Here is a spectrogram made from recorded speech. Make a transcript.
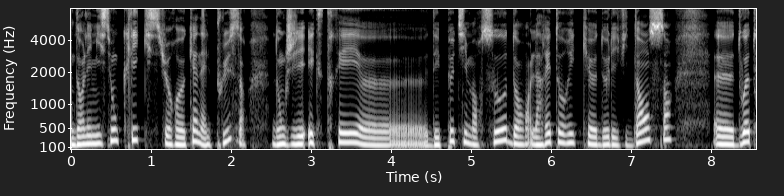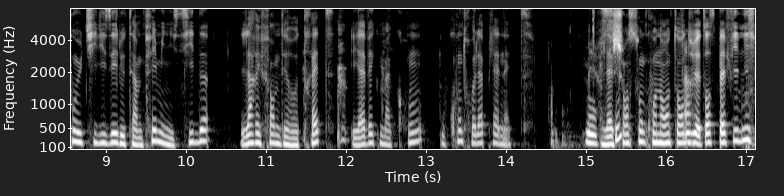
dans l'émission Clic sur euh, Canal+. Donc j'ai extrait euh, des petits morceaux dans la rhétorique de l'évidence. Euh, Doit-on utiliser le terme féminicide, la réforme des retraites et avec Macron ou contre la planète? Merci. La chanson qu'on a entendue, Ah. attends, c'est pas fini.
